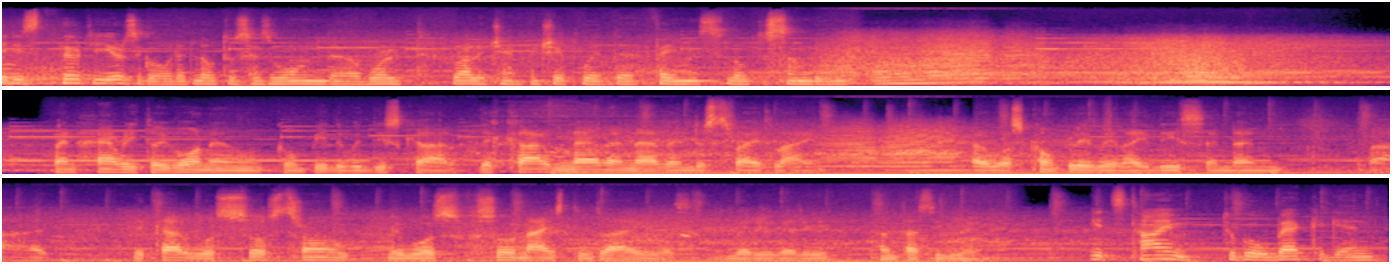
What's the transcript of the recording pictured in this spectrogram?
is 30 years ago that Lotus has won the World Rally Championship with the famous Lotus Sunbeam. When Harry Toivonen competed with this car, the car never, never in the straight line. I was completely like this and then uh, the car was so strong, it was so nice to drive, it was very, very fantastic game. It's time to go back again,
